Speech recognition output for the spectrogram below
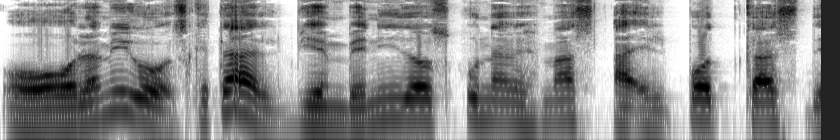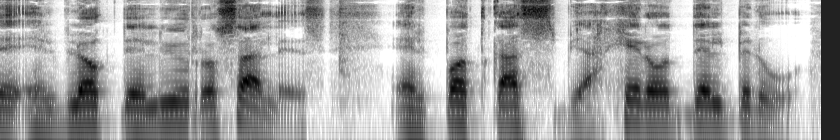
Hola amigos, ¿qué tal? Bienvenidos una vez más a el podcast de El blog de Luis Rosales, el podcast viajero del Perú.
